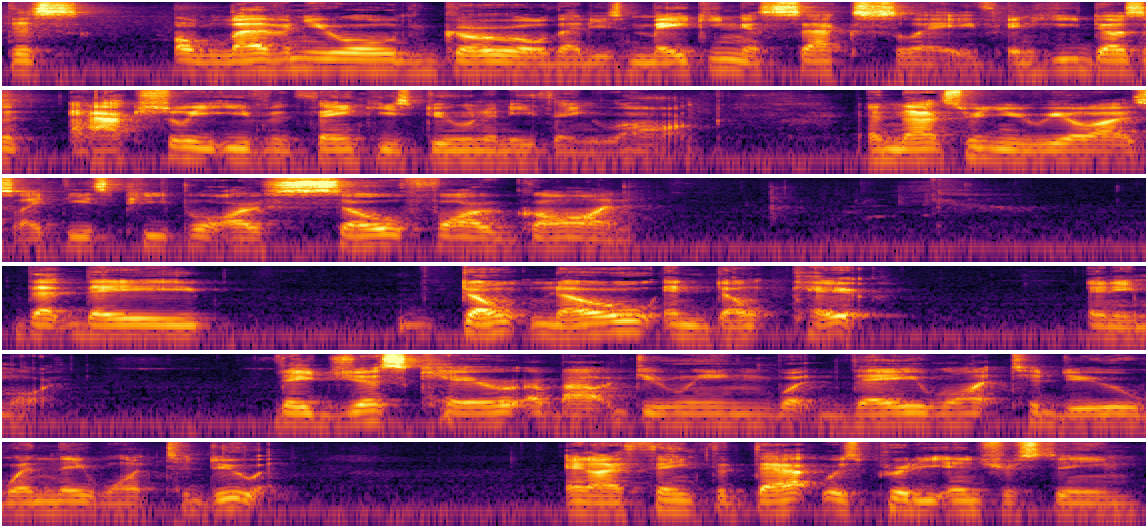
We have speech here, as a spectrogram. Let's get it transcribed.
this 11 year old girl that he's making a sex slave, and he doesn't actually even think he's doing anything wrong. And that's when you realize, like, these people are so far gone that they don't know and don't care anymore. They just care about doing what they want to do when they want to do it. And I think that that was pretty interesting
